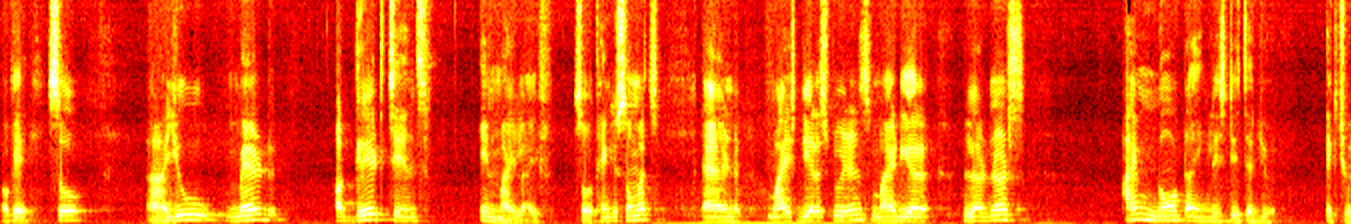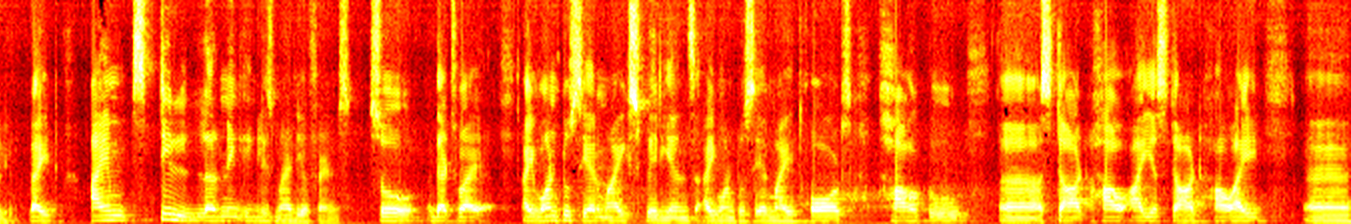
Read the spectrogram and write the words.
okay so uh, you made a great change in my life so thank you so much and my dear students my dear learners i'm not an english teacher you actually right? I am still learning english my dear friends. So that's why i want to share my experience. I want to share my thoughts how to uh, start how i start how i uh,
